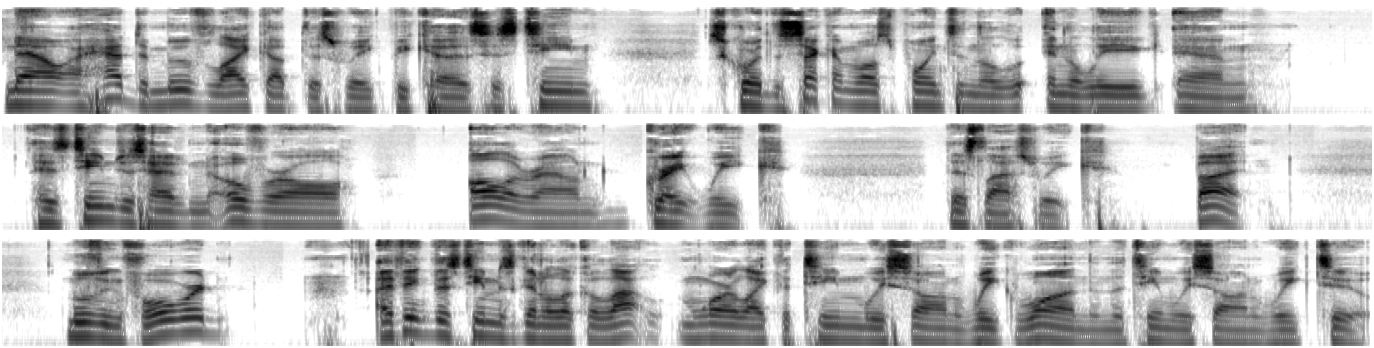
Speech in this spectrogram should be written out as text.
Now, I had to move like up this week because his team scored the second most points in the in the league, and his team just had an overall, all around great week this last week. But moving forward, I think this team is going to look a lot more like the team we saw in week one than the team we saw in week two.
